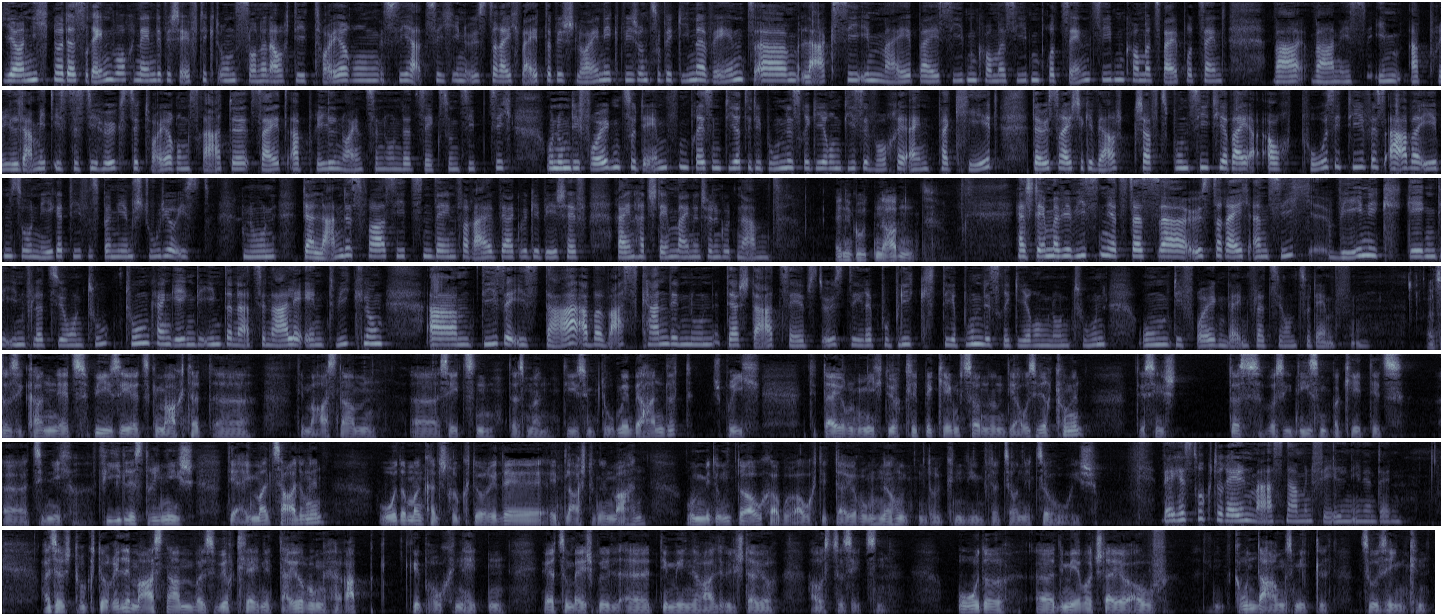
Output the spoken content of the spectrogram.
Ja, nicht nur das Rennwochenende beschäftigt uns, sondern auch die Teuerung. Sie hat sich in Österreich weiter beschleunigt. Wie schon zu Beginn erwähnt, ähm, lag sie im Mai bei 7,7 Prozent. 7,2 Prozent war, waren es im April. Damit ist es die höchste Teuerungsrate seit April 1976. Und um die Folgen zu dämpfen, präsentierte die Bundesregierung diese Woche ein Paket. Der österreichische Gewerkschaftsbund sieht hierbei auch Positives, aber ebenso Negatives bei mir im Studio ist nun der Landesvorsitzende in Vorarlberg, ÖGB-Chef Reinhard Stemmer. Einen schönen guten Abend. Einen guten Abend. Herr Stemmer, wir wissen jetzt, dass äh, Österreich an sich wenig gegen die Inflation tu tun kann, gegen die internationale Entwicklung. Ähm, diese ist da, aber was kann denn nun der Staat selbst, die Republik, die Bundesregierung nun tun, um die Folgen der Inflation zu dämpfen? Also sie kann jetzt, wie sie jetzt gemacht hat, äh, die Maßnahmen äh, setzen, dass man die Symptome behandelt, sprich die Teuerung nicht wirklich bekämpft, sondern die Auswirkungen. Das ist das, was in diesem Paket jetzt äh, ziemlich vieles drin ist, die Einmalzahlungen. Oder man kann strukturelle Entlastungen machen und mitunter auch aber auch die Teuerung nach unten drücken, die Inflation nicht so hoch ist. Welche strukturellen Maßnahmen fehlen Ihnen denn? Also strukturelle Maßnahmen, was wirklich eine Teuerung herabgebrochen hätten, wäre zum Beispiel äh, die Mineralölsteuer auszusetzen oder äh, die Mehrwertsteuer auf Grundnahrungsmittel zu senken.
